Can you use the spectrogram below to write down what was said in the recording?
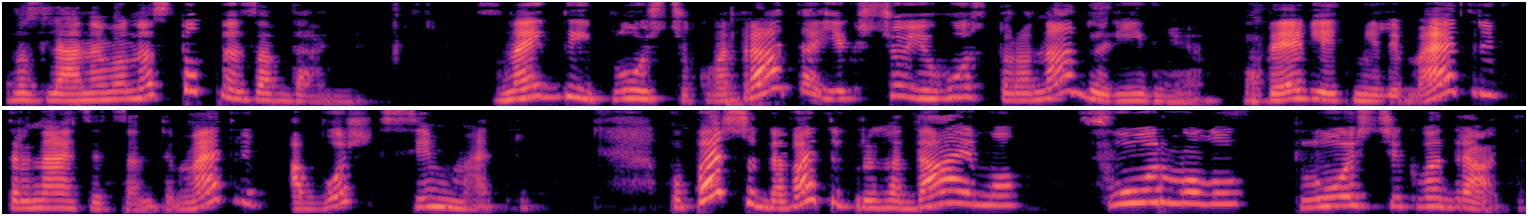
Розглянемо наступне завдання. Знайди площу квадрата, якщо його сторона дорівнює 9 мм, 13 см або ж 7 метрів. По-перше, давайте пригадаємо формулу площі квадрата.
